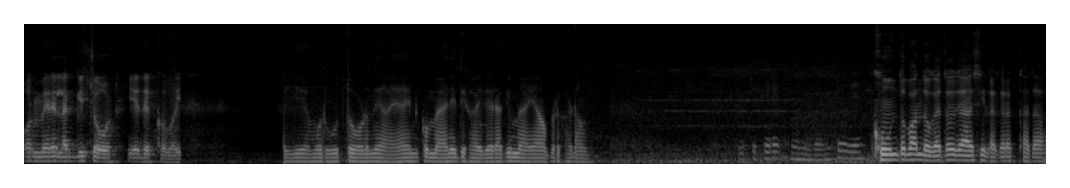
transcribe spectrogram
और मेरे लग गई चोट, ये देखो भाई। ये अमरूद तोड़ने आया इनको मैं नहीं दिखाई दे रहा कि मैं यहाँ पर खड़ा हूँ। तो खून तो बंद हो गया तो ऐसे लग रखा था।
